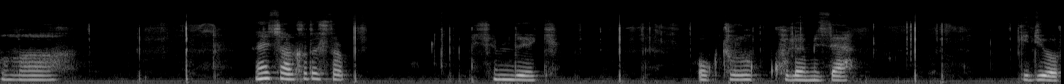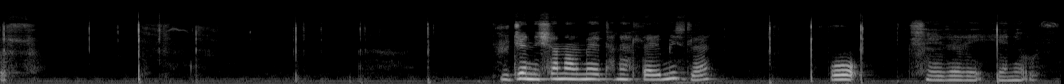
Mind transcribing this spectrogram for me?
Allah. Neyse arkadaşlar. Şimdilik okçuluk kulemize gidiyoruz. Yüce nişan alma yeteneklerimizle o şeyleri yeniyoruz.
